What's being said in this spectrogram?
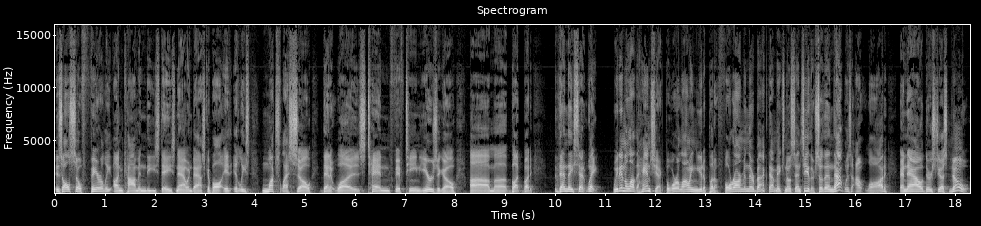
is also fairly uncommon these days now in basketball, it, at least much less so than it was 10, 15 years ago. Um, uh, but, but then they said, wait, we didn't allow the hand check, but we're allowing you to put a forearm in their back? That makes no sense either. So then that was outlawed, and now there's just no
